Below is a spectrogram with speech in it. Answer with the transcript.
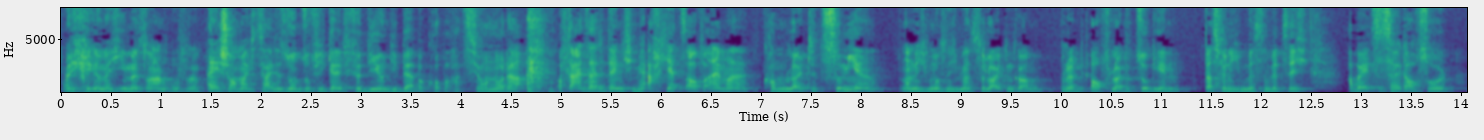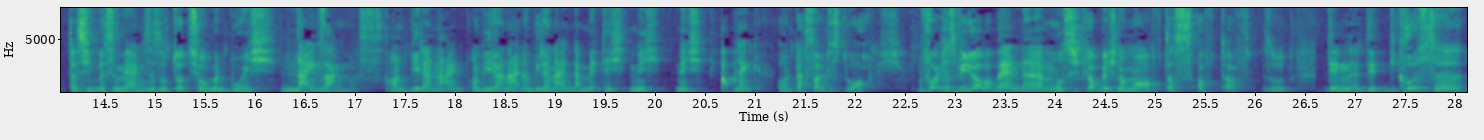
Und ich kriege irgendwelche E-Mails und Anrufe, ey, schau mal, ich zahle dir so und so viel Geld für die und die Werbekooperation. Oder auf der einen Seite denke ich mir, ach, jetzt auf einmal kommen Leute zu mir und ich muss nicht mehr zu Leuten kommen oder auf Leute zugehen. Das finde ich ein bisschen witzig. Aber jetzt ist halt auch so, dass ich ein bisschen mehr in dieser Situation bin, wo ich Nein sagen muss. Und wieder Nein und wieder Nein und wieder Nein, damit ich mich nicht ablenke. Und das solltest du auch nicht. Bevor ich das Video aber beende, muss ich glaube ich nochmal auf das, auf, auf so den, die, die größte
